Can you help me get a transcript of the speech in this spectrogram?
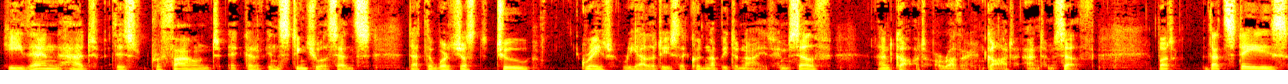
He then had this profound uh, kind of instinctual sense that there were just two great realities that could not be denied himself and God, or rather, God and himself. But that stays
